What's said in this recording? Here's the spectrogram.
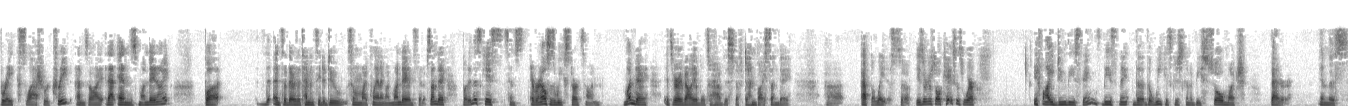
break slash retreat. And so I, that ends Monday night, but, and so there's a tendency to do some of my planning on Monday instead of Sunday. But in this case, since everyone else's week starts on Monday, it's very valuable to have this stuff done by Sunday uh, at the latest. So these are just all cases where if I do these things, these thing the the week is just going to be so much better in this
